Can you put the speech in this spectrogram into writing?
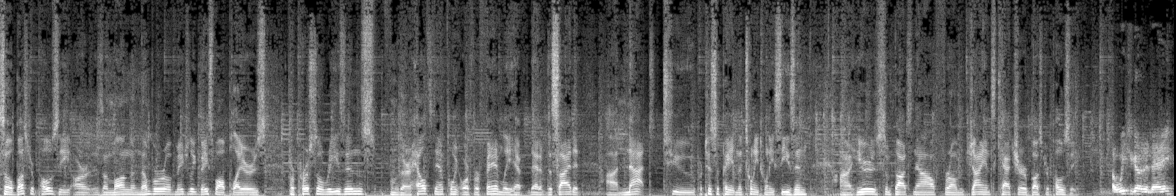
So Buster Posey are, is among a number of Major League Baseball players for personal reasons, from their health standpoint, or for family have, that have decided uh, not to participate in the 2020 season. Uh, here's some thoughts now from Giants catcher Buster Posey. A week ago today,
